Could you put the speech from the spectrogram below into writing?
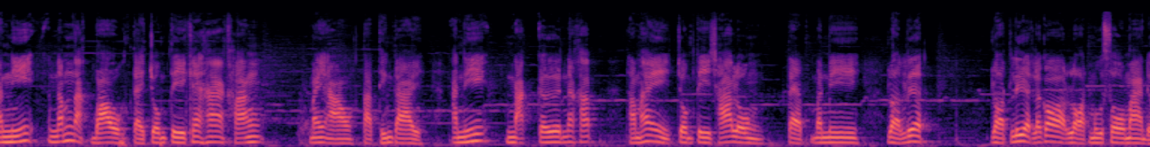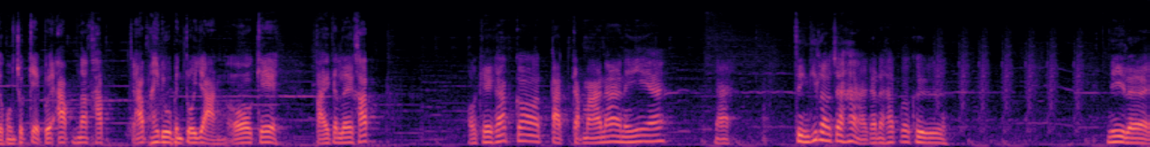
อันนี้น้ำหนักเบาแต่โจมตีแค่ 5 ครั้ง ไม่เอาตัดทิ้งไปอันนี้หนักเกินนะครับทำให้โจมตีช้าลง แต่มันมีหลอดเลือดหลอดเลือดแล้วก็หลอดมูโซมาเดี๋ยวผมจะเก็บไว้อัพนะครับ จะอัพให้ดูเป็นตัวอย่าง โอเค ไปกันเลยครับ โอเคครับก็ตัดกลับมาหน้านี้นะนะสิ่งที่เราจะหากันนะครับก็คือ นี่เลย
